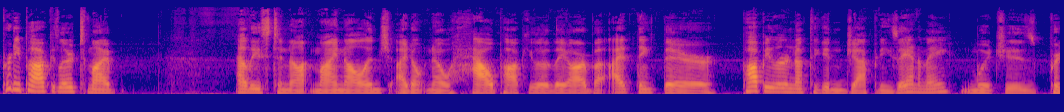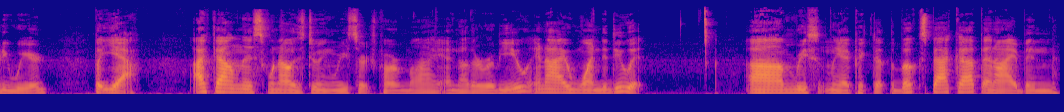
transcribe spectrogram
pretty popular to my, at least to not my knowledge. I don't know how popular they are, but I think they're popular enough to get in Japanese anime, which is pretty weird. But yeah, I found this when I was doing research for my another review, and I wanted to do it. Um, recently, I picked up the books back up, and I've been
